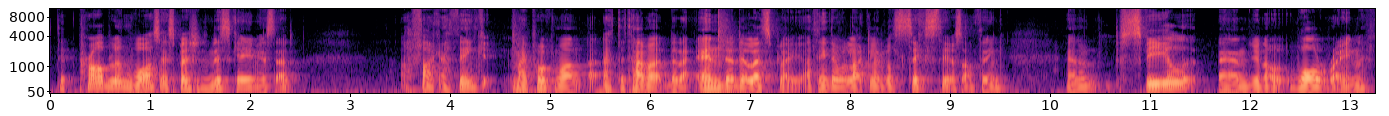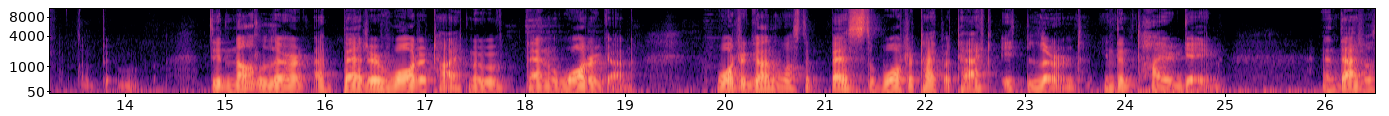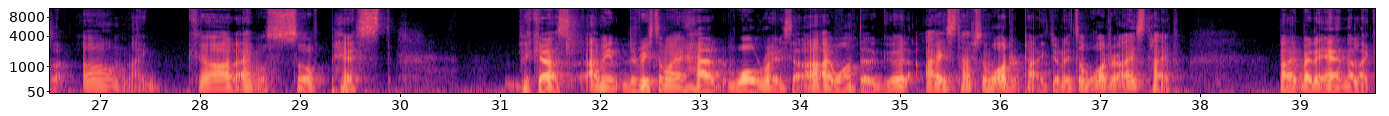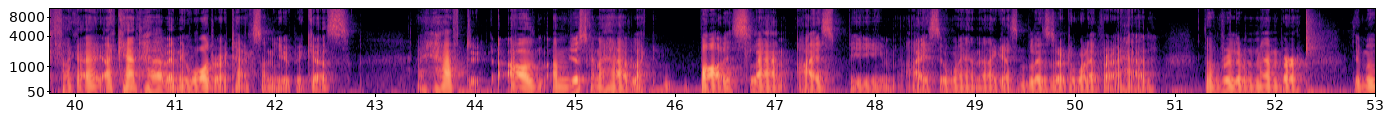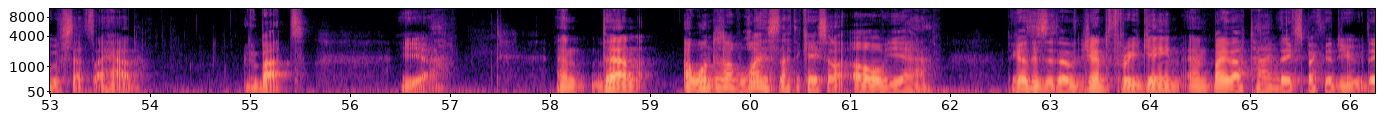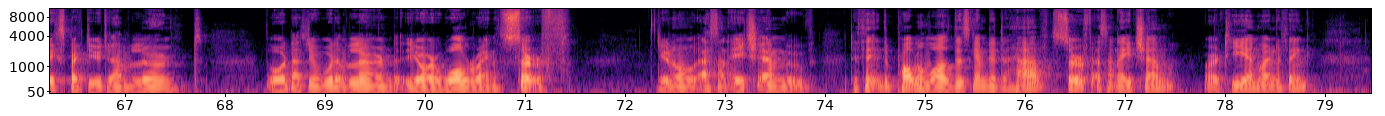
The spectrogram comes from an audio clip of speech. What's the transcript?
The problem was, especially in this game, is that fuck, I think my Pokemon uh, at the time that I ended the Let's Play, I think they were like level 60 or something. And Spheal and, you know, Walrein did not learn a better water type move than Water Gun. Water Gun was the best water type attack it learned in the entire game. And that was like, oh my god, I was so pissed because I mean the reason why I had wall Walrein is that oh, I wanted good ice types and water type. You know, it's a water ice type. But by the end, I'm like, fuck, I, I can't have any water attacks on you because I have to. I'll, I'm just gonna have like body slam, ice beam, icy wind, and I guess blizzard or whatever I had. Don't really remember the move sets I had, but yeah. And then I wondered, like, why is that the case? I'm like, oh yeah, because this is a Gen three game, and by that time they expected you, they expect you to have learned, or that you would have learned your Walrein Surf, you know, as an HM move. The thing, the problem was this game didn't have Surf as an HM or a TM or anything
